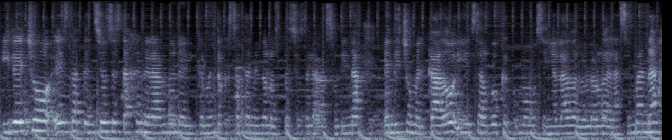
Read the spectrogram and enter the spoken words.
y de hecho esta tensión se está generando en el incremento que están teniendo los precios de la gasolina en dicho mercado y es algo que como hemos señalado a lo largo de la semana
